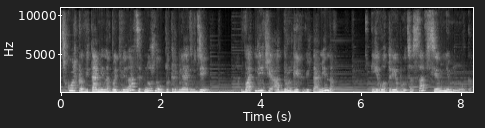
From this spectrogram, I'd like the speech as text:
Сколько витамина В12 нужно употреблять в день? В отличие от других витаминов, его требуется совсем немного.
